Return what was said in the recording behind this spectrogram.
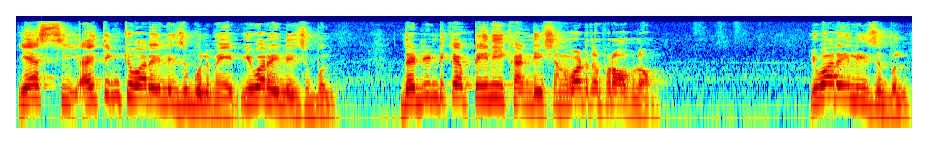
yes see, i think you are eligible maybe you are eligible. They didn't kept any condition. What the problem? You are eligible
